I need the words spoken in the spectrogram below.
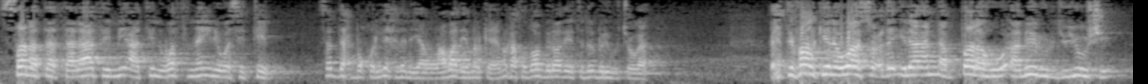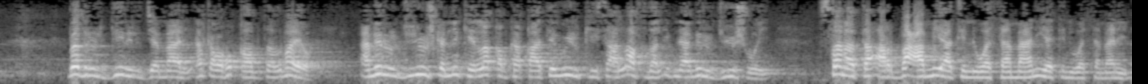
sanata alaaثi miati waثnayn wa sitiin saddex boqol lixdan iyo labadii markay markaa toddoba bilood iyo toddoba beri joogaa. Ixtifaalkiina waa socday ilaa an abtalahu amiiru ljuyuushi badruldiin aljamaali halkaa waa ku qaadalmayo amiiruljuyuushka ninkii laqabka qaatay wiilkiisa alafdal ibn amiiruljuyuush wey sanata arbaca miatin wa amaaniyati wa amaaniin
